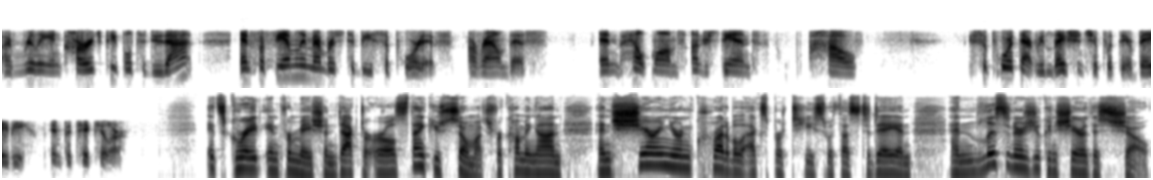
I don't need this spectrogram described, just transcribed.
i really encourage people to do that and for family members to be supportive around this and help moms understand how support that relationship with their baby in particular. It's great information. Dr. Earls, thank you so much for coming on and sharing your incredible expertise with us today. And, and listeners, you can share this show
